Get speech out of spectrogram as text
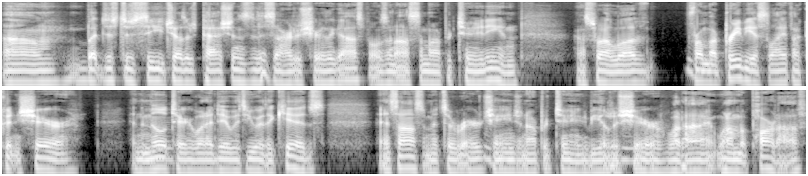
Um, but just to see each other's passions and desire to share the gospel is an awesome opportunity. And that's what I love from my previous life. I couldn't share in the mm-hmm. military what I did with you or the kids. And it's awesome. It's a rare mm-hmm. change and opportunity to be able to mm-hmm. share what I what I'm a part of.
